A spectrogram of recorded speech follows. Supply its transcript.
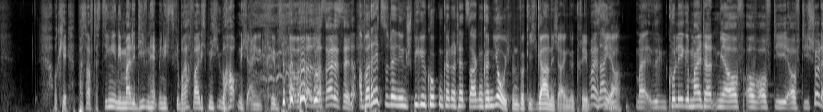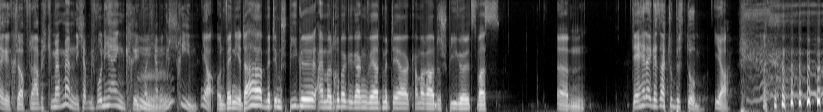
Okay, pass auf, das Ding in den Malediven hätte mir nichts gebracht, weil ich mich überhaupt nicht eingecremt habe. Also was soll das denn? Aber da hättest du dann in den Spiegel gucken können und hättest sagen können, yo, ich bin wirklich gar nicht eingecremt. Weiß naja. mein Kollege Malte hat mir auf, auf, auf, die, auf die Schulter geklopft und da habe ich gemerkt, Mann, ich habe mich wohl nicht eingecremt, weil ich habe Mhm. geschrien. Ja, und wenn ihr da mit dem Spiegel einmal drüber gegangen wärt, mit der Kamera des Spiegels, was, ähm, Der hätte gesagt, du bist dumm. ja.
